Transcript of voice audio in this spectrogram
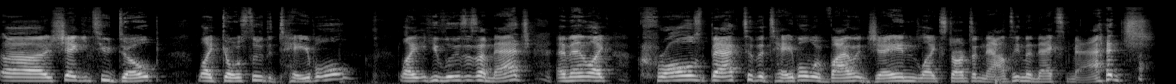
uh Shaggy Two Dope like goes through the table, like he loses a match, and then like crawls back to the table with Violent J and like starts announcing the next match.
